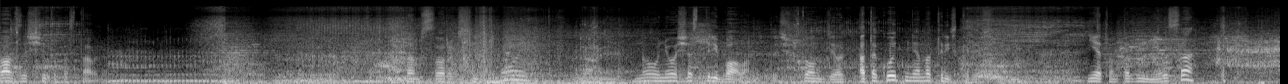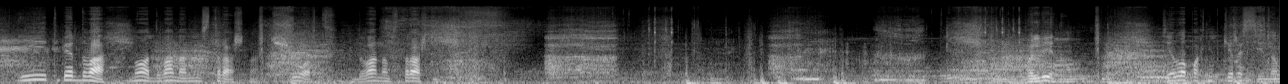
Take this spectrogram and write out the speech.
Два в защиту поставлю. Там 47 Но у него сейчас 3 балла. То есть что он делает? Атакует меня на 3, скорее всего. Нет, он подменился. И теперь 2. Ну а 2 нам не страшно. Черт, 2 нам страшно. Блин. Дело пахнет керосином.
